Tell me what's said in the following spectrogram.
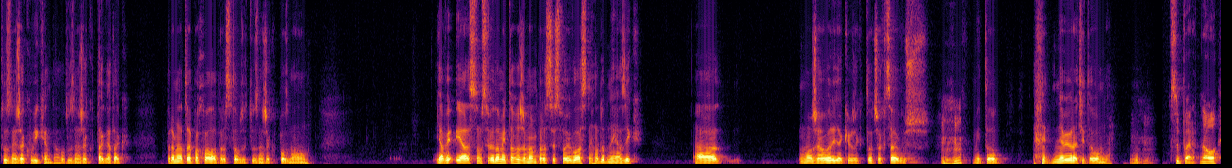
tu zneš ako víkend, alebo tu zneš ako tak a tak, pre mňa to je pochvala proste, že tu zneš ako pozmalom. Ja, ja som svedomý toho, že mám proste svoj vlastný hudobný jazyk a môže hovoriť akože to, čo chce, už mm-hmm. mi to nevyvratí to vo mne. Mm-hmm. Super. No,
